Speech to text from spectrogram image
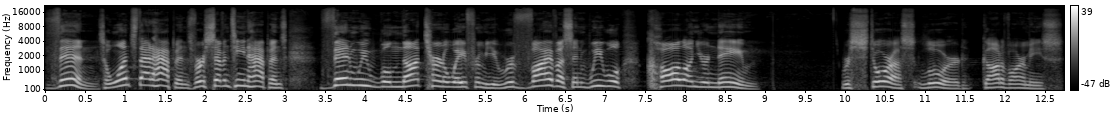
Then, so once that happens, verse 17 happens, then we will not turn away from you. Revive us, and we will call on your name. Restore us, Lord, God of armies.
